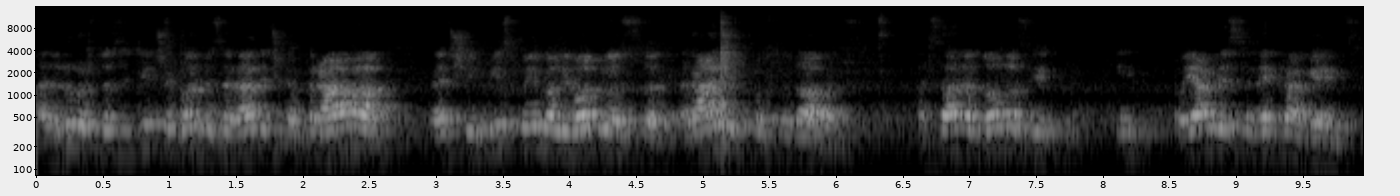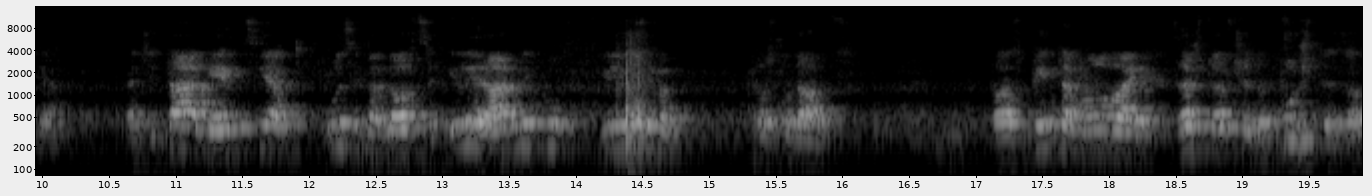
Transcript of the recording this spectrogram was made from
A drugo što se tiče borbe za radnička prava, znači mi smo imali odnos radnik poslodavac, a sada dolazi i pojavljuje se neka agencija. Znači ta agencija uzima novce ili radniku ili uzima poslodavcu. Pa vas pitam ovaj, zašto je uopće dopušteno,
